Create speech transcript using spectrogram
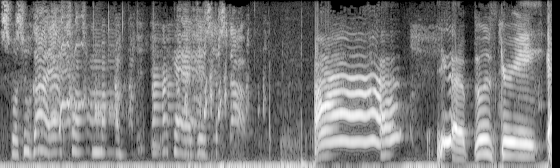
So to God, that's my podcast just stop. Ah! You got a blue screen. Yo,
